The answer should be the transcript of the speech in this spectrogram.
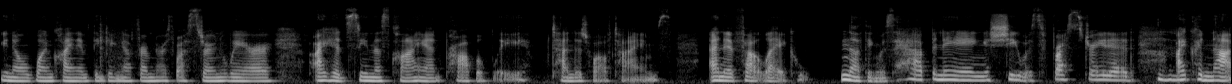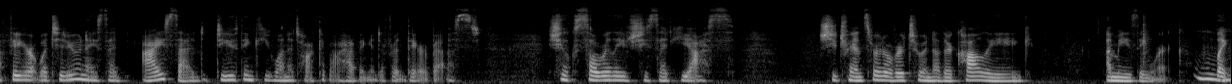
you know, one client I'm thinking of from Northwestern, where I had seen this client probably 10 to 12 times, and it felt like nothing was happening. She was frustrated. Mm-hmm. I could not figure out what to do. And I said, I said, Do you think you want to talk about having a different therapist? She looked so relieved. She said, Yes she transferred over to another colleague amazing work. Mm-hmm. Like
